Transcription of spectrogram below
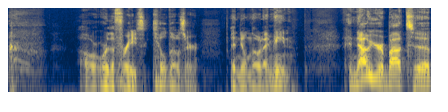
or, or the phrase killdozer, and you'll know what I mean. And now you're about to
